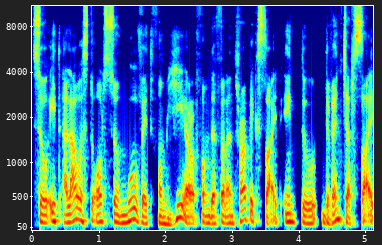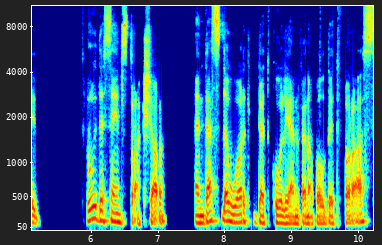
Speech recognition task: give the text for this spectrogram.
So it allows us to also move it from here, from the philanthropic side into the venture side through the same structure. And that's the work that Cooley and Venable did for us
